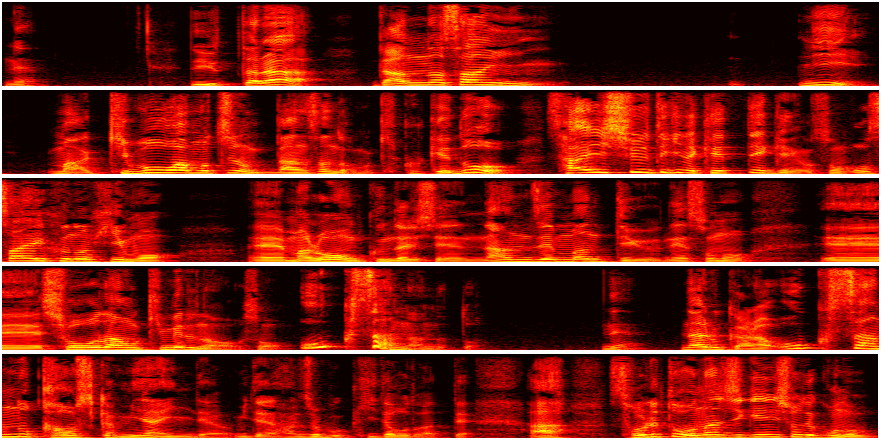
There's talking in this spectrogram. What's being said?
ね。で、言ったら、旦那さんに、まあ、希望はもちろん旦さんとかも聞くけど、最終的な決定権を、そのお財布の紐、えー、まあ、ローン組んだりして何千万っていうね、その、えー、商談を決めるのは、その奥さんなんだと。ね。なるから、奥さんの顔しか見ないんだよ。みたいな話を僕聞いたことがあって、あ、それと同じ現象でこの、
